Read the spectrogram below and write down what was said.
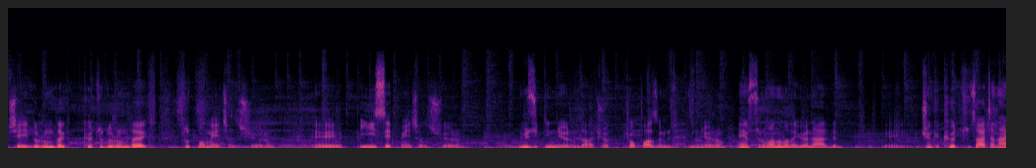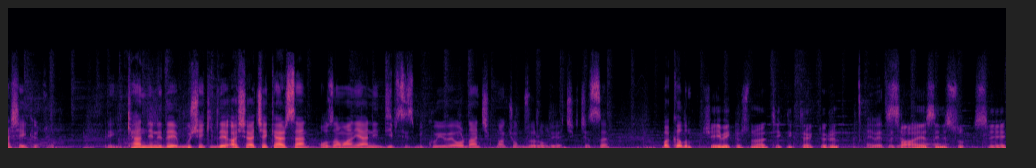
şey durumda kötü durumda tutmamaya çalışıyorum. Ee, iyi hissetmeye çalışıyorum. Ee, Müzik dinliyorum daha çok. Çok fazla müzik dinliyorum. Enstrümanıma da yöneldim. Ee, çünkü kötü zaten her şey kötü. Ee, kendini de bu şekilde aşağı çekersen o zaman yani dipsiz bir kuyu ve oradan çıkmak çok zor oluyor açıkçası. Bakalım. Şeyi bekliyorsun değil mi? Teknik direktörün Evet hocam. sahaya ya. seni su- şey,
